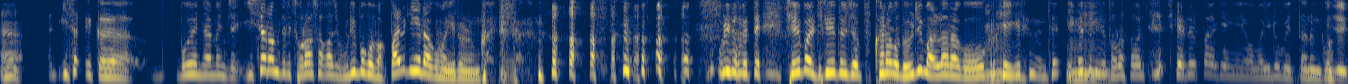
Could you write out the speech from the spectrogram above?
어, 이사 그러니까 뭐였냐면 이제 이 사람들이 돌아서 가지고 우리 보고 막 빨갱이라고 막 이러는 거예요. 우리가 그때 제발 니네들 저 북한하고 놀지 말라라고 그렇게 음. 얘기를 했는데 얘네들이 음. 돌아서 가지고 쟤들 빨갱이에요 막 이러고 있다는 거. 이제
